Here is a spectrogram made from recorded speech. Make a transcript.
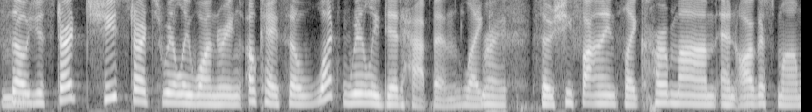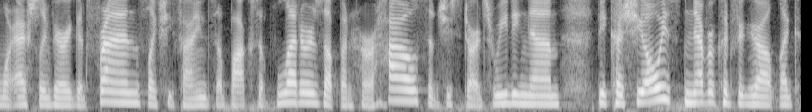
So mm. you start, she starts really wondering, okay, so what really did happen? Like, right. so she finds like her mom and August's mom were actually very good friends. Like, she finds a box of letters up in her house and she starts reading them because she always never could figure out, like,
